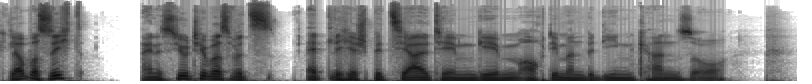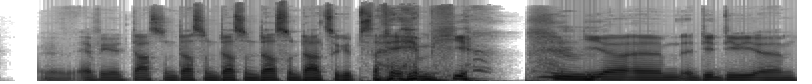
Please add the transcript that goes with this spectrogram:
Ich glaube, aus Sicht eines YouTubers wird es etliche Spezialthemen geben, auch die man bedienen kann. So, äh, er wählt das und das und das und das und dazu gibt es dann eben hier, Mhm. hier ähm, die, die ähm,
